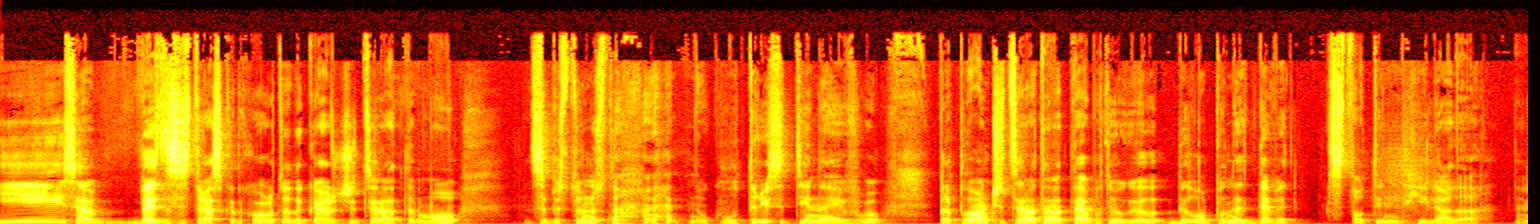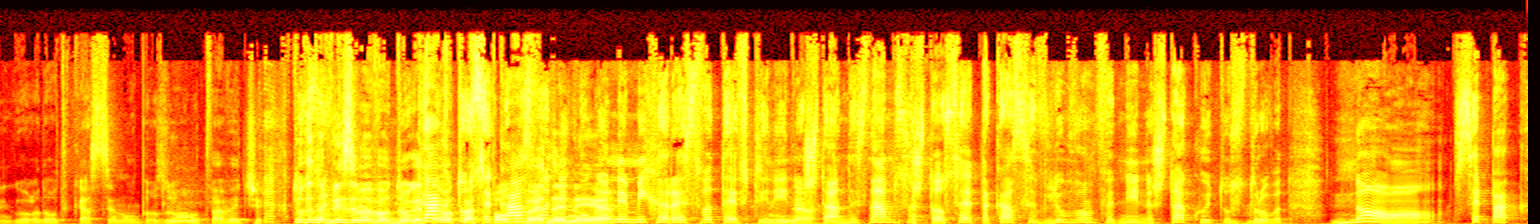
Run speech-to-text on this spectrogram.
и сега без да се стряскат хората, да кажат, че цената му себестоеността е около 30 на евро. Предполагам, че цената на тази бутилка е било поне 900 хиляда Нали, горе-долу така сцена образува, но това вече... Както Тук се... навлизаме в друга тема, която по-добре да не е... не ми харесват ефтини да. неща. Не знам защо се така се влюбвам в едни неща, които струват. Но, все пак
